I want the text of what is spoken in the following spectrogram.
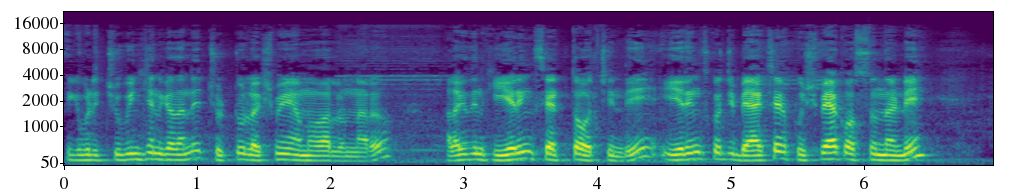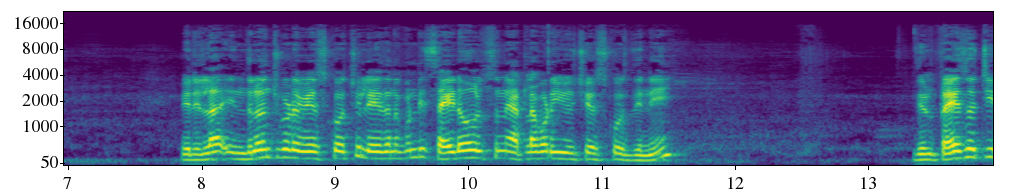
మీకు ఇప్పుడు చూపించాను కదండి చుట్టూ లక్ష్మీ అమ్మవార్లు ఉన్నారు. అలాగే దీనికి ఇయరింగ్ సెట్తో వచ్చింది. ఇయరింగ్స్కి వచ్చి బ్యాక్ సైడ్ పుష్ బ్యాక్ వస్తుందండి. మీరు ఇలా ఇందులోంచి కూడా వేసుకోవచ్చు లేదనుకుంటే సైడ్ హోల్స్ ఉన్నాయి అట్లా కూడా యూజ్ చేసుకోవచ్చు దీన్ని. దీని ప్రైస్ వచ్చి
